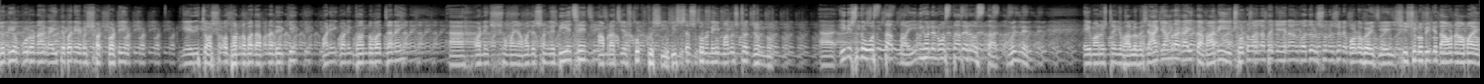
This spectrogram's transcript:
যদিও পুরো না গাইতে পারি, আমি শর্টকটে গিয়ে দিচ্ছি। অসংখ্য ধন্যবাদ আপনাদেরকে। অনেক অনেক ধন্যবাদ জানাই। অনেক সময় আমাদের সঙ্গে দিয়েছেন। আমরা চেয়ে খুব খুশি। বিশ্বাস করুন, এই মানুষটার জন্য। ইনি শুধু ওস্তাদ নয়, ইনি হলেন ওস্তাদের ওস্তাদ, বুঝলেন? এই মানুষটাকে ভালোবেসে। আগে আমরা গাইতাম, আমি ছোটবেলা থেকে এনার গজল শুনে শুনে বড় হয়েছি, এই শিশু নবীকে দাও না আমায়।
